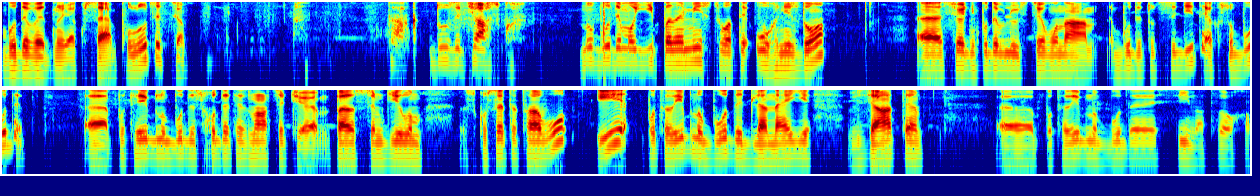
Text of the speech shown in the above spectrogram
Буде видно, як все получиться. Так, дуже тяжко. Ну, будемо її переміщувати у гніздо. Е, сьогодні подивлюсь, чи вона буде тут сидіти. Якщо буде, е, потрібно буде сходити, значить, е, перед цим ділом скусити траву, і потрібно буде для неї взяти, е, потрібно буде сіна трохи.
